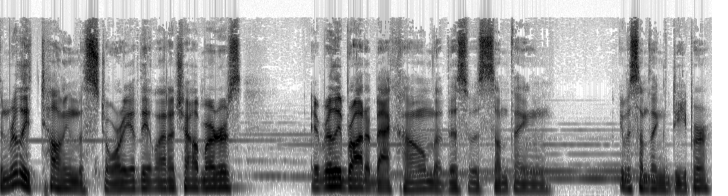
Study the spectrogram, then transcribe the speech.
and really telling the story of the Atlanta child murders, it really brought it back home that this was something it was something deeper.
